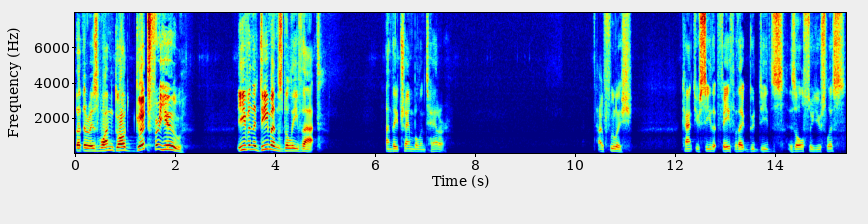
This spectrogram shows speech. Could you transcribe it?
that there is one God. Good for you. Even the demons believe that. And they tremble in terror. How foolish. Can't you see that faith without good deeds is also useless?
